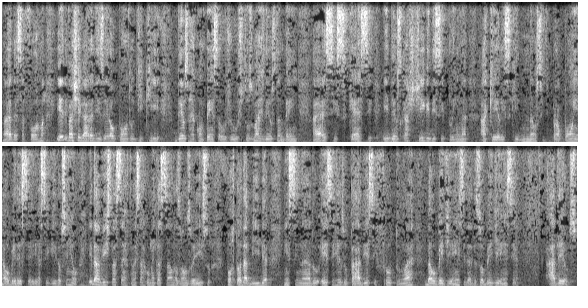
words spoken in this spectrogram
né, dessa forma, e ele vai chegar a dizer ao ponto de que Deus recompensa os justos, mas Deus também é, se esquece e Deus castiga e disciplina aqueles que não se propõem a obedecer e a seguir ao Senhor. E Davi está certo nessa argumentação, nós vamos ver isso por toda a Bíblia, ensinando esse resultado e esse fruto não é, da obediência e da desobediência a Deus.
